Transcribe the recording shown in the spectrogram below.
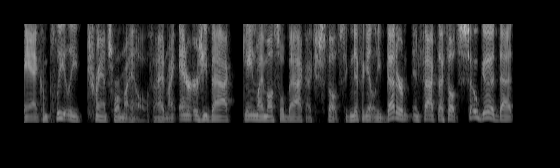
and completely transformed my health. I had my energy back, gained my muscle back. I just felt significantly better. In fact, I felt so good that,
